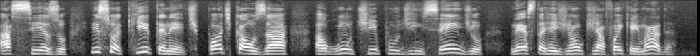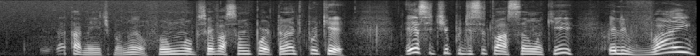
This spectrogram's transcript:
aceso. Isso aqui, tenente, pode causar algum tipo de incêndio nesta região que já foi queimada? Exatamente, Manuel. Foi uma observação importante porque esse tipo de situação aqui ele vai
